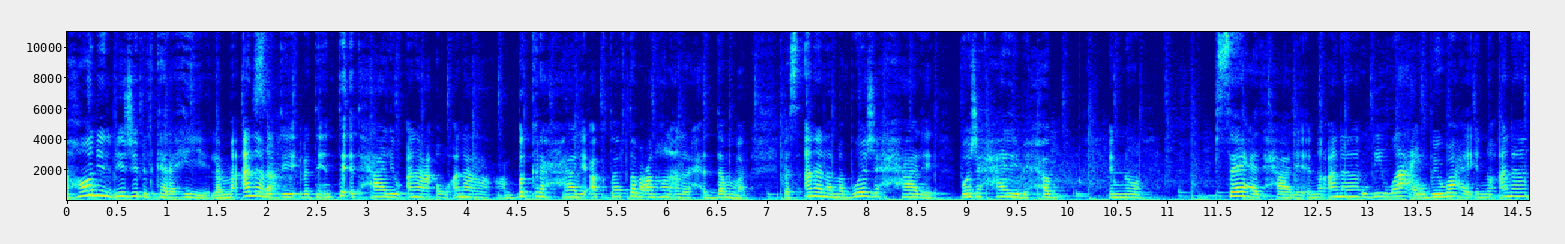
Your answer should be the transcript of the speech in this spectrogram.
هون اللي بيجي بالكراهية. لما أنا صح. بدي بدي انتقد حالي وأنا وأنا عم بكره حالي أكثر طبعا هون أنا رح أتدمر. بس أنا لما بواجه حالي بواجه حالي بحب إنه بساعد حالي إنه أنا وبوعي. وبوعي إنه أنا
